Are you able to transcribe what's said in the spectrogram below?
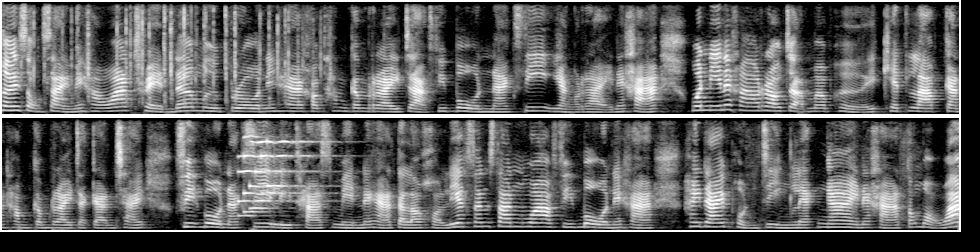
เคยสงสัยไหมคะว่าเทรดเดอร์มือโปรนะคะเขาทำกำไรจากฟิโบนัชซีอย่างไรนะคะ วันนี้นะคะเราจะมาเผยเคล็ดลับการทำกำไรจากการใช้ฟิโบนัชซีรีทรัสเมนต์นะคะแต่เราขอเรียกสั้นๆว่าฟิโบนะคะให้ได้ผลจริงและง่ายนะคะ ต้องบอกว่า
